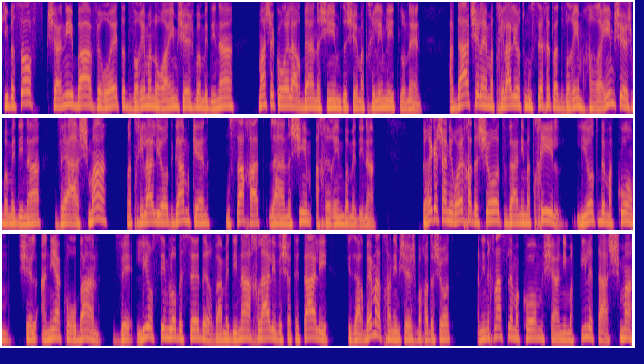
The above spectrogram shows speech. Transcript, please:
כי בסוף, כשאני בא ורואה את הדברים הנוראים שיש במדינה, מה שקורה להרבה אנשים זה שהם מתחילים להתלונן. הדעת שלהם מתחילה להיות מוסכת לדברים הרעים שיש במדינה, והאשמה מתחילה להיות גם כן מוסחת לאנשים אחרים במדינה. ברגע שאני רואה חדשות ואני מתחיל להיות במקום של אני הקורבן, ולי עושים לא בסדר, והמדינה אכלה לי ושתתה לי, כי זה הרבה מהתכנים שיש בחדשות, אני נכנס למקום שאני מפיל את האשמה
